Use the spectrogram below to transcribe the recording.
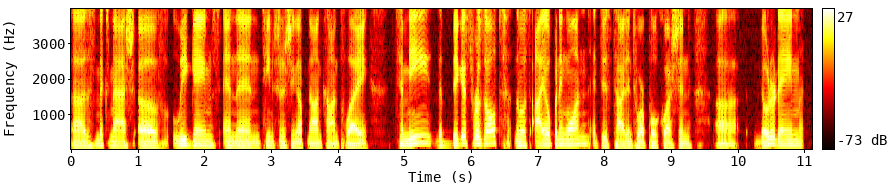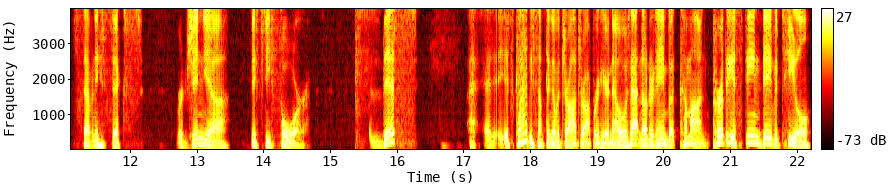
uh, this mix mash of league games and then teams finishing up non con play. To me, the biggest result, the most eye opening one, it is tied into our poll question uh, Notre Dame 76, Virginia 54. This it's got to be something of a jaw dropper here. Now it was at Notre Dame, but come on, per the esteemed David Teel,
